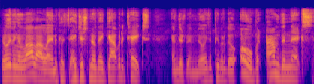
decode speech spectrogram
They're living in la la land because they just know they got what it takes. And there's been millions of people to go, oh, but I'm the next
